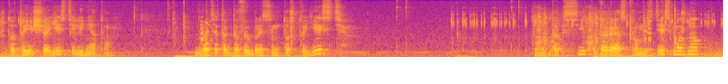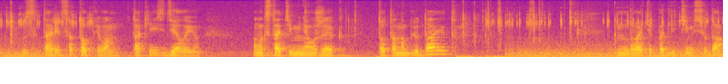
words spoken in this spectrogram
Что-то еще есть или нету? Давайте тогда выбросим то, что есть. Пентоксид, реструм. Здесь можно затариться топливом. Так я и сделаю. Он, кстати, меня уже кто-то наблюдает. Давайте подлетим сюда.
